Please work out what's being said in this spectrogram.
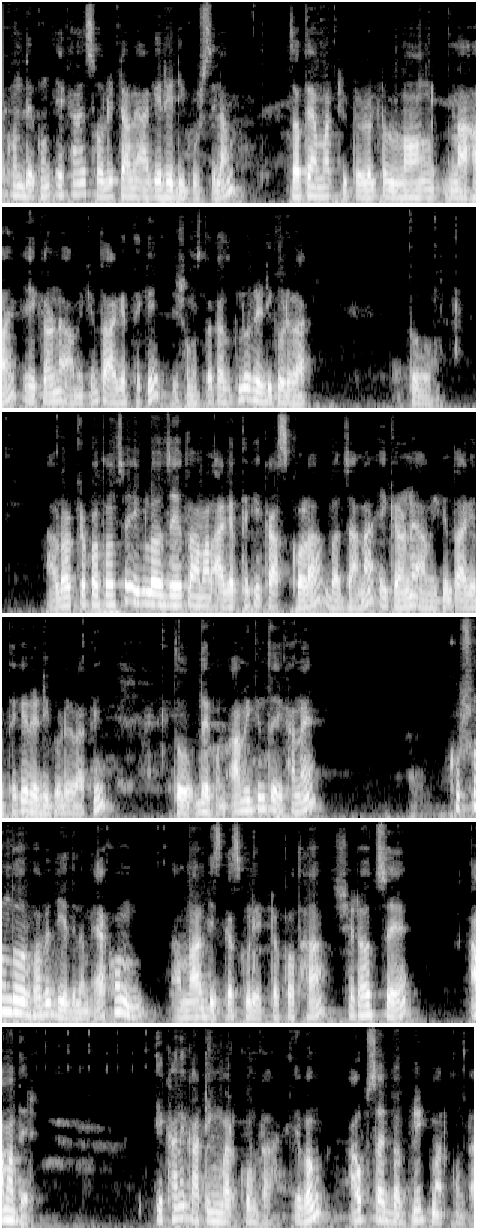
এখন দেখুন, এখানে সলিডটা আমি আগে রেডি করছিলাম, যাতে আমার টিউটোরিয়ালটা লং না হয়, এই কারণে আমি কিন্তু আগে থেকে এই সমস্ত কাজগুলো রেডি করে রাখি তো আরও একটা কথা হচ্ছে, এগুলো যেহেতু আমার আগে থেকে কাজ করা বা জানা, এই কারণে আমি কিন্তু আগে থেকে রেডি করে রাখি। তো দেখুন, আমি কিন্তু এখানে খুব সুন্দরভাবে দিয়ে দিলাম। এখন আমরা ডিসকাস করি একটা কথা, সেটা হচ্ছে আমাদের। এখানে কাটিং মার্ক কোনটা এবং আউটসাইড বা প্লিট মার্ক কোনটা?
